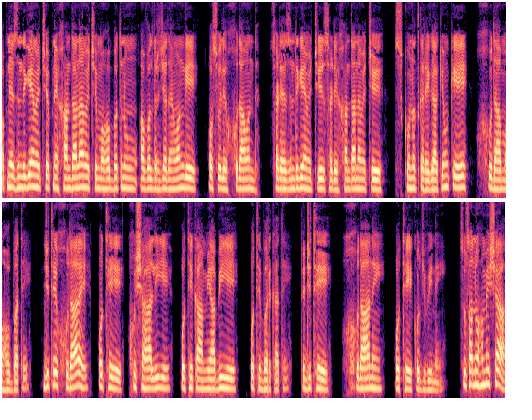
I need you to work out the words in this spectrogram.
ਆਪਣੀਆਂ ਜ਼ਿੰਦਗੀਆਂ ਵਿੱਚ, ਆਪਣੇ ਖਾਨਦਾਨਾਂ ਵਿੱਚ ਮੁਹੱਬਤ ਨੂੰ ਅਵਲ ਦਰਜਾ ਦੇਵਾਂਗੇ, ਉਸ ਵੇਲੇ ਖੁਦਾਵੰਦ ਸਾਡੇ ਜ਼ਿੰਦਗੀਆਂ ਵਿੱਚ, ਸਾਡੇ ਖਾਨਦਾਨਾਂ ਵਿੱਚ ਸਕੂਨਤ ਕਰੇਗਾ ਕਿਉਂਕਿ ਖੁਦਾ ਮੁਹੱਬਤ ਹੈ ਜਿੱਥੇ ਖੁਦਾ ਹੈ ਉਥੇ ਖੁਸ਼ਹਾਲੀ ਹੈ ਉਥੇ ਕਾਮਯਾਬੀ ਹੈ ਉਥੇ ਬਰਕਤ ਹੈ ਤੇ ਜਿੱਥੇ ਖੁਦਾ ਨੇ ਉਥੇ ਕੁਝ ਵੀ ਨਹੀਂ ਸੋ ਸਾਨੂੰ ਹਮੇਸ਼ਾ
